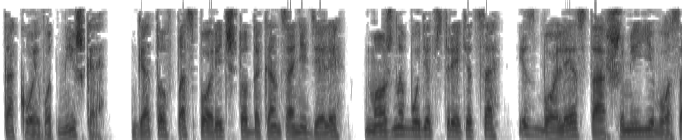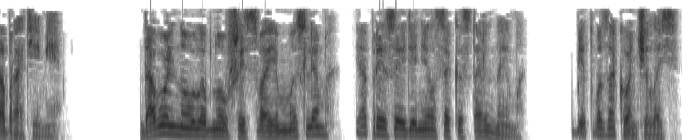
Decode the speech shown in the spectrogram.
такой вот Мишка, готов поспорить, что до конца недели можно будет встретиться и с более старшими его собратьями. Довольно улыбнувшись своим мыслям, я присоединился к остальным. Битва закончилась,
